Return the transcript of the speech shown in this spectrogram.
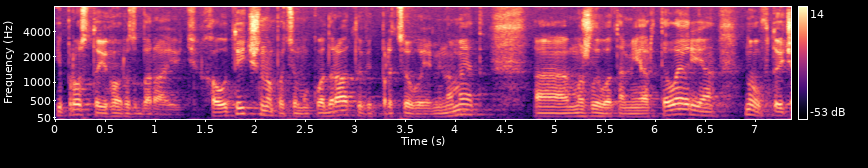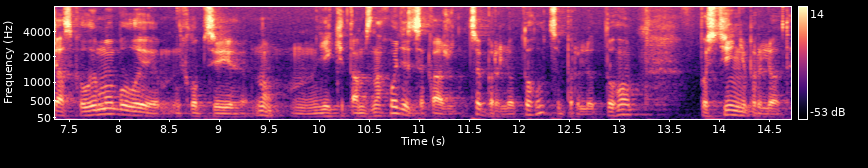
і просто його розбирають. Хаотично по цьому квадрату відпрацьовує міномет, можливо, там і артилерія. Ну, в той час, коли ми були, хлопці, ну, які там знаходяться, кажуть, це прильот того, це прильот того. Постійні прильоти.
